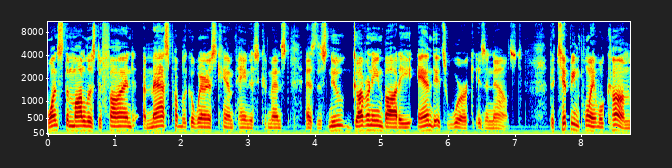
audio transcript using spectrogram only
once the model is defined, a mass public awareness campaign is commenced as this new governing body and its work is announced. The tipping point will come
